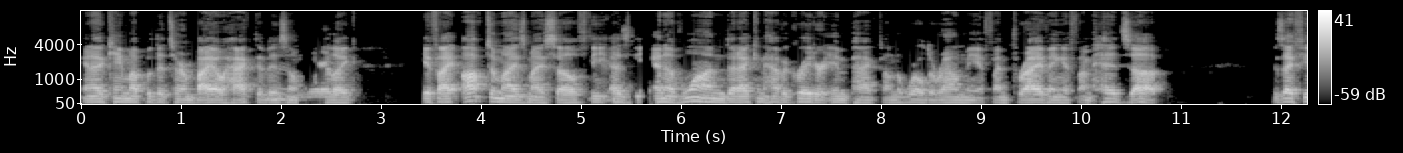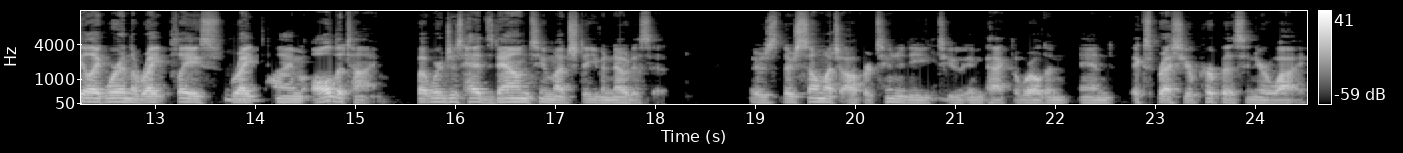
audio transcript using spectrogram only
And I came up with the term biohacktivism, mm-hmm. where like if I optimize myself the as the n of one, that I can have a greater impact on the world around me. If I'm thriving, if I'm heads up, because I feel like we're in the right place, mm-hmm. right time, all the time, but we're just heads down too much to even notice it. There's there's so much opportunity to impact the world and and express your purpose and your why.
